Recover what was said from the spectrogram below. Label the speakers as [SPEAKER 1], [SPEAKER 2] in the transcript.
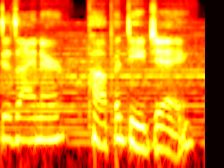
[SPEAKER 1] Designer, Papa DJ.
